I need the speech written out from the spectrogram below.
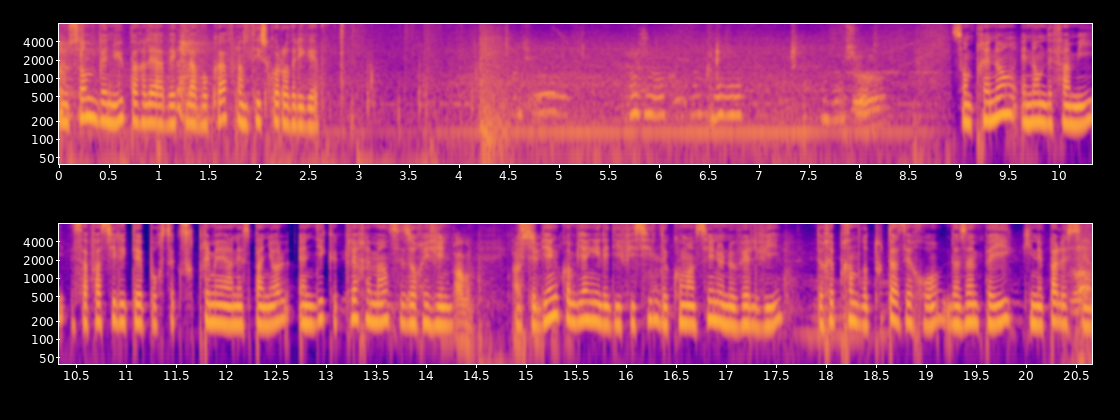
Nous sommes venus parler avec l'avocat Francisco Rodriguez. Son prénom et nom de famille et sa facilité pour s'exprimer en espagnol indiquent clairement ses origines. Pardon. Il sait bien combien il est difficile de commencer une nouvelle vie, de reprendre tout à zéro dans un pays qui n'est pas le sien.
